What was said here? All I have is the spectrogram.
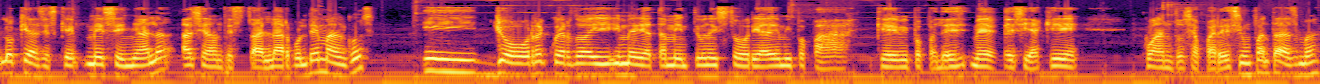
lo que hace es que me señala hacia donde está el árbol de mangos. Y yo recuerdo ahí inmediatamente una historia de mi papá, que mi papá le, me decía que cuando se aparece un fantasma,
